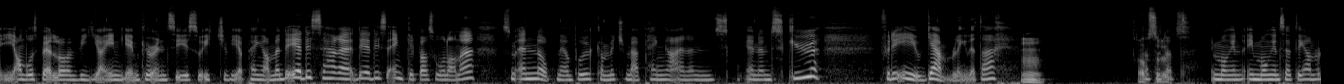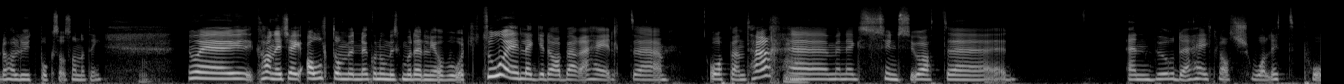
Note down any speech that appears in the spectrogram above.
i andre spill og via in game currencies og ikke via penger. Men det er disse, her, det er disse enkeltpersonene som ender opp med å bruke mye mer penger enn en, enn en sku. For det er jo gambling, dette her. Mm. Absolutt. I mange, i mange settinger når du har lootboxer og sånne ting. Nå er, kan ikke jeg alt om den økonomiske modellen i Overwatch 2. Jeg legger da bare helt uh, åpent her. Eh, men jeg syns jo at uh, en burde helt klart se litt på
